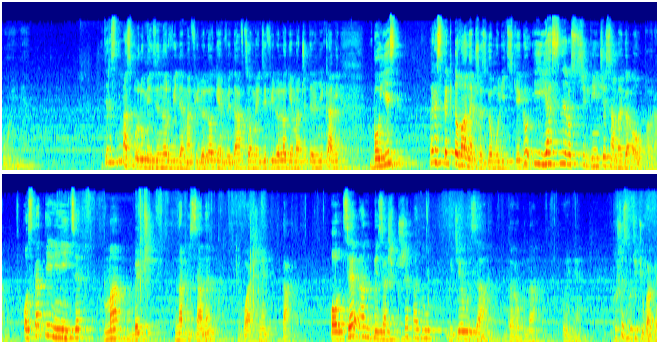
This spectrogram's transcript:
płynie. Teraz nie ma sporu między Norwidem a filologiem, wydawcą, między filologiem a czytelnikami, bo jest respektowane przez Gomulickiego i jasne rozstrzygnięcie samego autora. W ostatniej linijce ma być napisane właśnie tak. Ocean by zaś przepadł, gdzie łza drobna płynie. Proszę zwrócić uwagę.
